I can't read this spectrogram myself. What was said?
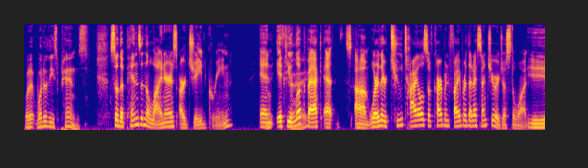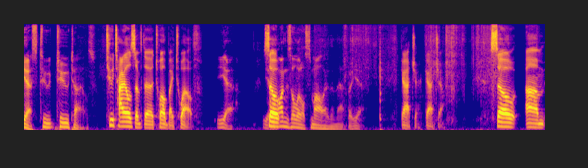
What are- what are these pins? so the pins and the liners are jade green, and if you look back at, um, were there two tiles of carbon fiber that I sent you, or just the one? Yes, two two tiles. Two tiles of the twelve by twelve. Yeah. So- one's a little smaller than that, but yeah. Gotcha, gotcha. So, um,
